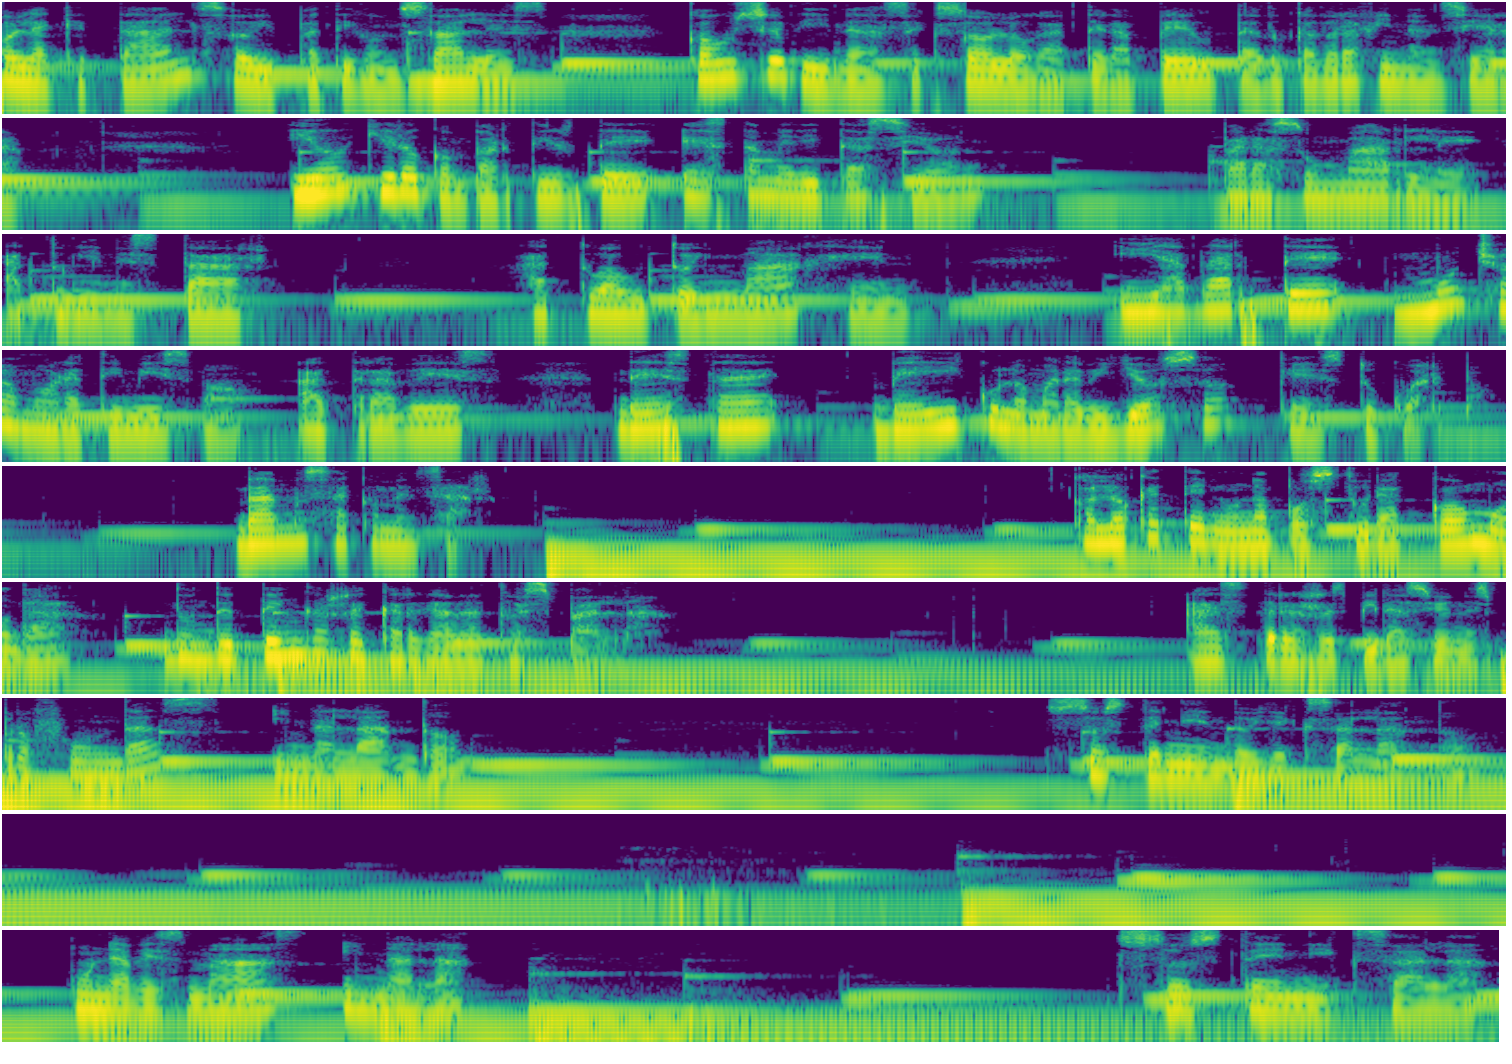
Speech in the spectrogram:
Hola, ¿qué tal? Soy Patti González, coach de vida, sexóloga, terapeuta, educadora financiera. Y hoy quiero compartirte esta meditación para sumarle a tu bienestar, a tu autoimagen y a darte mucho amor a ti mismo a través de este vehículo maravilloso que es tu cuerpo. Vamos a comenzar. Colócate en una postura cómoda donde tengas recargada tu espalda. Haz tres respiraciones profundas, inhalando, sosteniendo y exhalando. Una vez más, inhala, sostén y exhala.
